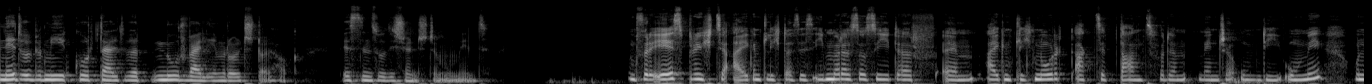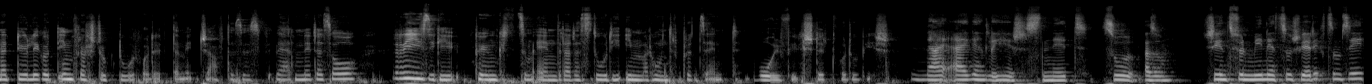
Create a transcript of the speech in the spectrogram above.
nicht über mich geurteilt wird, nur weil ich im Rollstuhl hocke. Das sind so die schönsten Momente. Und für es braucht es ja eigentlich, dass es immer so sein darf, ähm, eigentlich nur die Akzeptanz der Menschen um die um mich und natürlich auch die Infrastruktur, die dort damit schafft. Also es werden nicht so riesige Punkte zum Ändern, dass du dich immer 100% wohlfühlst dort, wo du bist. Nein, eigentlich ist es nicht so, also scheint es für mich nicht so schwierig zu sein,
